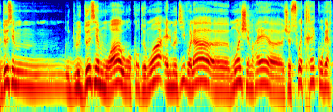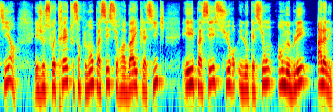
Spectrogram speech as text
deuxième, le deuxième mois ou en cours de mois, elle me dit voilà, euh, moi j'aimerais, euh, je souhaiterais convertir et je souhaiterais tout simplement passer sur un bail classique et passer sur une location en meublé à l'année.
